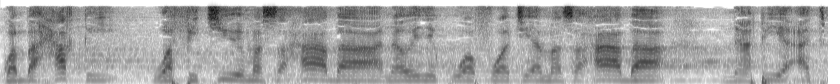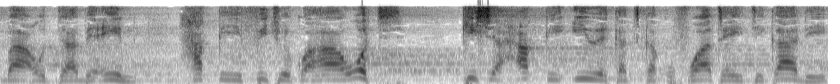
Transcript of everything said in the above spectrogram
kwamba haki wafichiwe masahaba na wenye kuwafuatia masahaba na pia atba'u tabi'in haki ifichwe kwa hawa wote. Kisha haki iwe katika kufuata itikadi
